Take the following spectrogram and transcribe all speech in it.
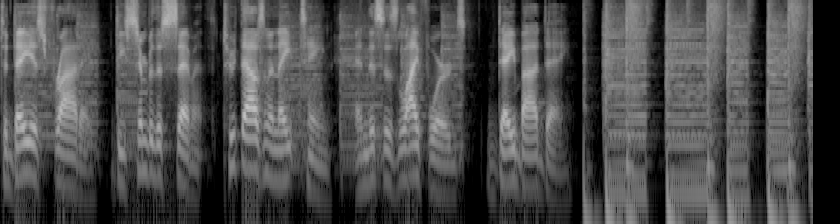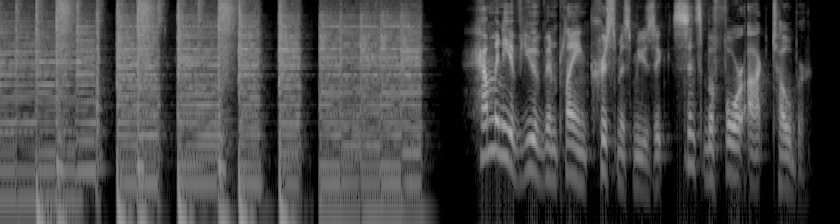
Today is Friday, December the 7th, 2018, and this is Life Words Day by Day. How many of you have been playing Christmas music since before October?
